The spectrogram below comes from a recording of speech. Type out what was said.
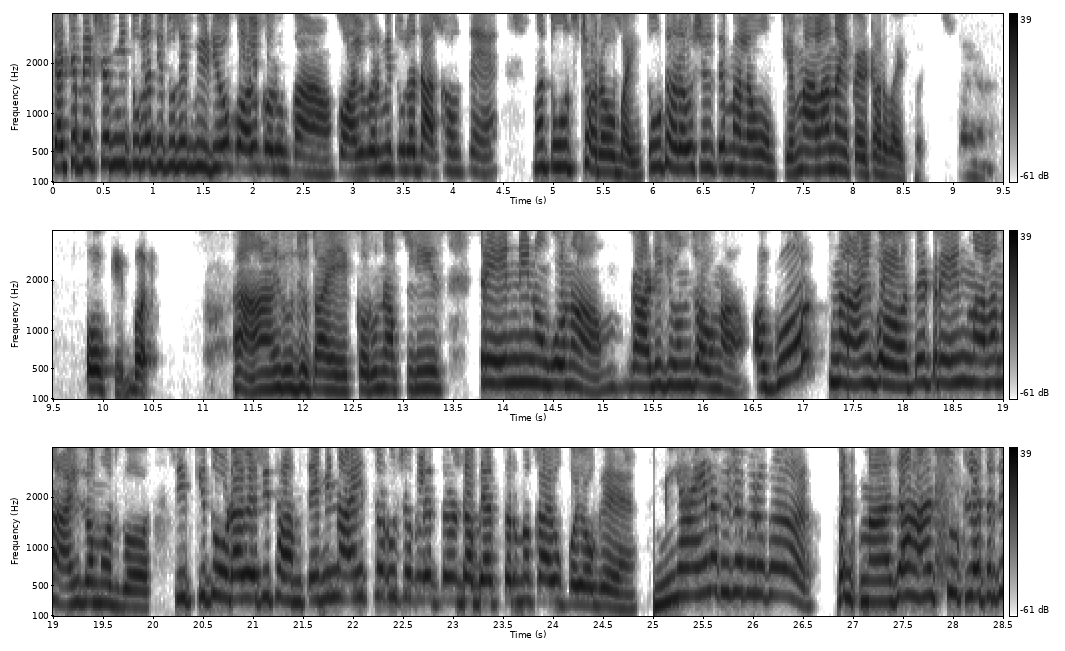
त्याच्यापेक्षा मी तुला तिथून एक व्हिडिओ कॉल करू का? कॉलवर मी तुला दाखवते. मग तूच ठरव बाई. तू ठरवशील ते मला ओके मला नाही काही ठरवायचं ओके बर. हा आणि रुजुता एक करू ना प्लीज ट्रेननी नको ना गाडी घेऊन जाऊ ना. अगं? नाही ग ते ट्रेन मला नाही जमत ग. ती इतकी थोडा वेळ ती थांबते मी नाहीच चढू शकले तर डब्यात तर मग काय उपयोग आहे? मी आहे ना तुझ्या बरोबर. पण माझा हात सुटला तर ती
